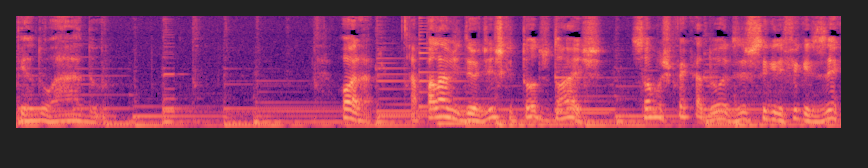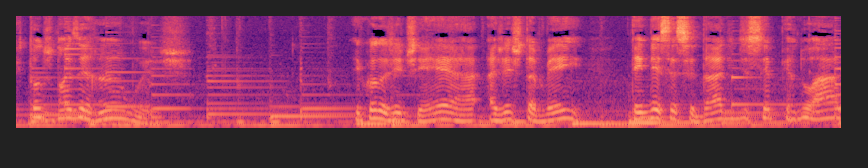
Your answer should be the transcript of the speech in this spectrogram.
perdoado. Ora, a palavra de Deus diz que todos nós somos pecadores. Isso significa dizer que todos nós erramos. E quando a gente erra, a gente também tem necessidade de ser perdoado.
